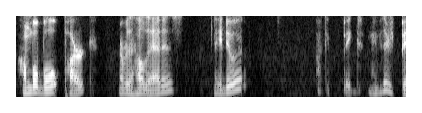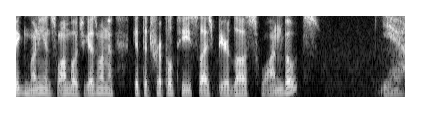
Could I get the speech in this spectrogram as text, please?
Humboldt Park, whatever the hell that is, they do it. Fucking big. Maybe there's big money in swan boats. You guys want to get the triple T slash Beard Law swan boats? Yeah.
